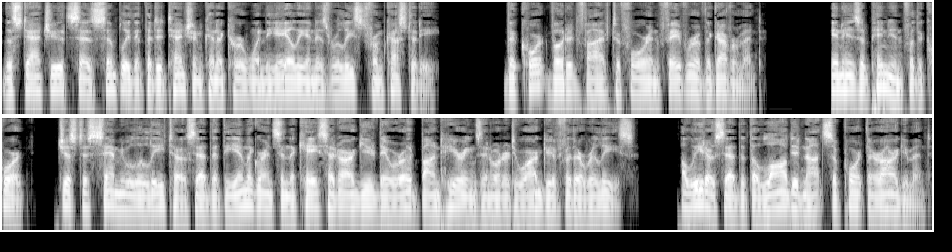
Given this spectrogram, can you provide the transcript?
The statute says simply that the detention can occur when the alien is released from custody. The court voted 5 to 4 in favor of the government. In his opinion for the court, Justice Samuel Alito said that the immigrants in the case had argued they were owed bond hearings in order to argue for their release. Alito said that the law did not support their argument.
